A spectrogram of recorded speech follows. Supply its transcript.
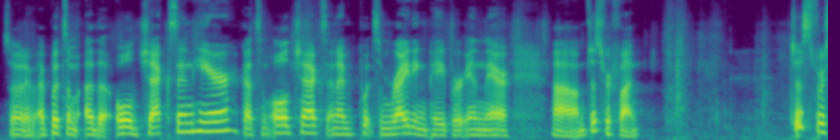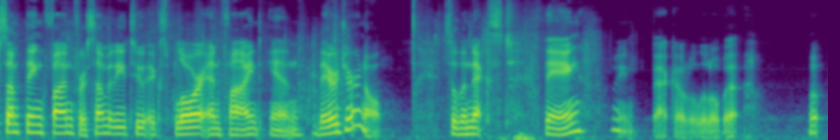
so I put some of the old checks in here, got some old checks, and I put some writing paper in there um, just for fun. Just for something fun for somebody to explore and find in their journal. So the next thing let me back out a little bit. What?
